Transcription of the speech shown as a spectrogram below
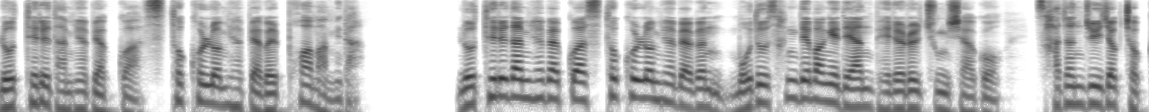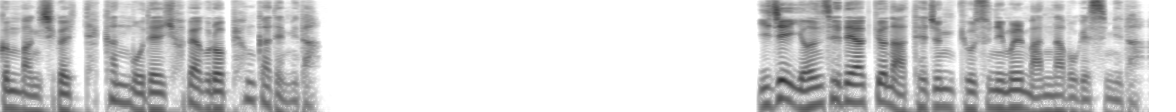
로테르담 협약과 스톡홀름 협약을 포함합니다. 로테르담 협약과 스톡홀름 협약은 모두 상대방에 대한 배려를 중시하고 사전주의적 접근 방식을 택한 모델 협약으로 평가됩니다. 이제 연세대학교 나태준 교수님을 만나보겠습니다.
